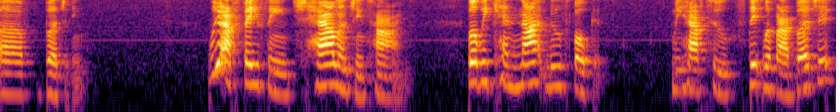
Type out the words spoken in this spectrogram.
of budgeting. We are facing challenging times, but we cannot lose focus. We have to stick with our budget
